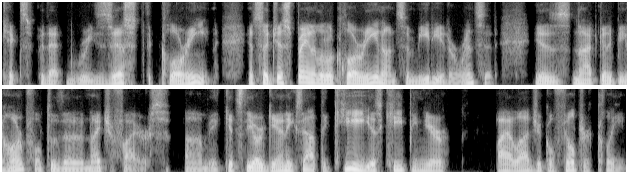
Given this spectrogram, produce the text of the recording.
kicks that resists the chlorine and so just spraying a little chlorine on some media to rinse it is not going to be harmful to the nitrifiers um, it gets the organics out the key is keeping your biological filter clean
